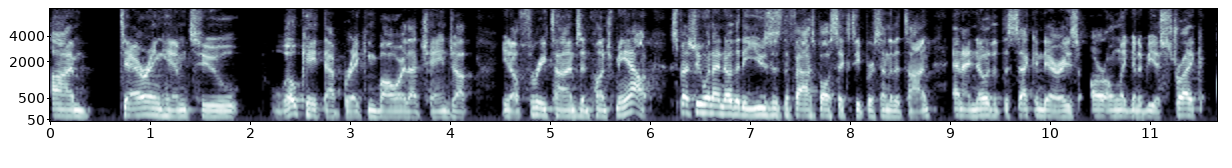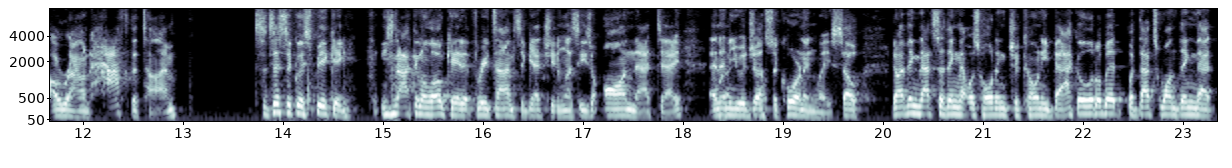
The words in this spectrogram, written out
I'm daring him to locate that breaking ball or that changeup, you know, three times and punch me out, especially when I know that he uses the fastball 60% of the time. And I know that the secondaries are only going to be a strike around half the time. Statistically speaking, he's not going to locate it three times to get you unless he's on that day. And then you adjust accordingly. So, you know, I think that's the thing that was holding Cecconi back a little bit. But that's one thing that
